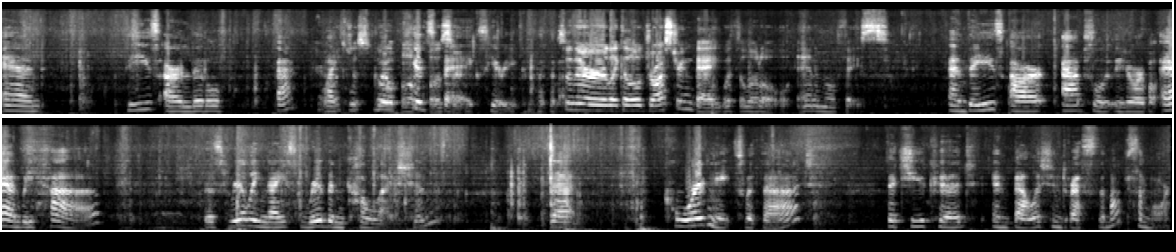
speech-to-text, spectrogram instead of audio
and these are little Here, like let's just go little up little kids closer. bags. Here you can put them So up. they're like a little drawstring bag with a little animal face. And these are absolutely adorable. And we have this really nice ribbon collection that coordinates with that that you could embellish and dress them up some more.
